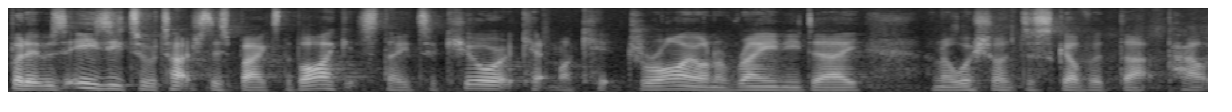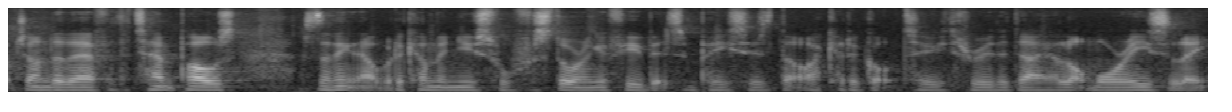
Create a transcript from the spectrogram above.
But it was easy to attach this bag to the bike, it stayed secure, it kept my kit dry on a rainy day, and I wish I'd discovered that pouch under there for the tent poles, because I think that would have come in useful for storing a few bits and pieces that I could have got to through the day a lot more easily.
